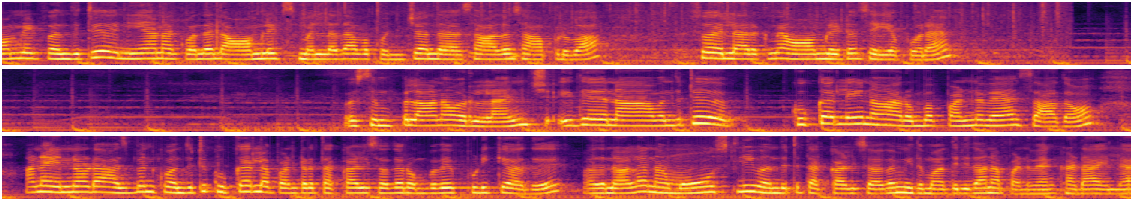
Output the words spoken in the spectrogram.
ஆம்லேட் வந்துட்டு நியானாக்கு வந்து அந்த ஆம்லேட் ஸ்மெல்லில் தான் அவள் கொஞ்சம் அந்த சாதம் சாப்பிடுவா. ஸோ எல்லாருக்குமே ஆம்லேட்டும் செய்ய போகிறேன் ஒரு சிம்பிளான ஒரு லஞ்ச் இது நான் வந்துட்டு குக்கர்லேயே நான் ரொம்ப பண்ணுவேன் சாதம். ஆனால் என்னோடய ஹஸ்பண்ட்க்கு வந்துட்டு குக்கரில் பண்ணுற தக்காளி சாதம் ரொம்பவே பிடிக்காது. அதனால நான் மோஸ்ட்லி வந்துட்டு தக்காளி சாதம் இது மாதிரி தான் நான் பண்ணுவேன் கடாயில்.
